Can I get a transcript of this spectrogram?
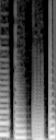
you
